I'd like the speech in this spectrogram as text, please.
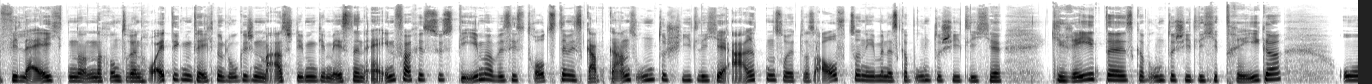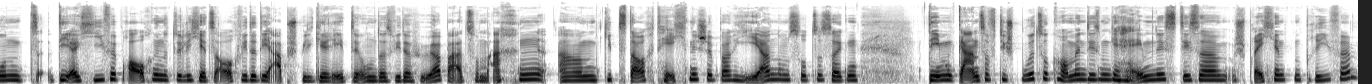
vielleicht nach unseren heutigen technologischen Maßstäben gemessen ein einfaches System, aber es ist trotzdem, es gab ganz unterschiedliche Arten, so etwas aufzunehmen. Es gab unterschiedliche Geräte, es gab unterschiedliche Träger. Und die Archive brauchen natürlich jetzt auch wieder die Abspielgeräte, um das wieder hörbar zu machen. Ähm, Gibt es da auch technische Barrieren, um sozusagen dem ganz auf die Spur zu kommen, diesem Geheimnis dieser sprechenden Briefe?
